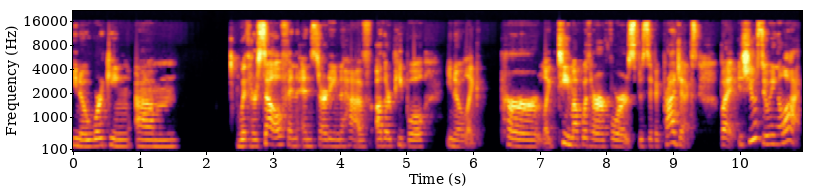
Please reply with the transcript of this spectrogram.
you know, working um, with herself and and starting to have other people, you know, like per like team up with her for specific projects. But she was doing a lot,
